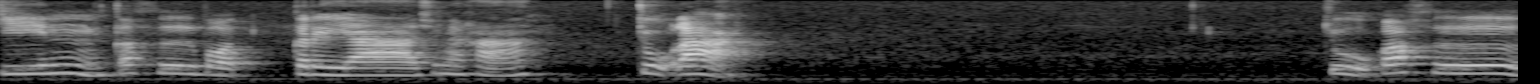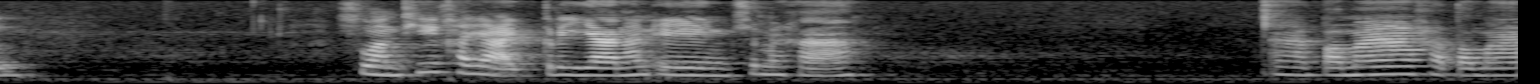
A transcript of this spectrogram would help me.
กินก็คือบทกริยาใช่ไหมคะ จุล่ะ จุก็คือ ส่วนที่ขยายกริยานั่นเองใช่ไหมคะอ่าต่อมาค่ะต่อมา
